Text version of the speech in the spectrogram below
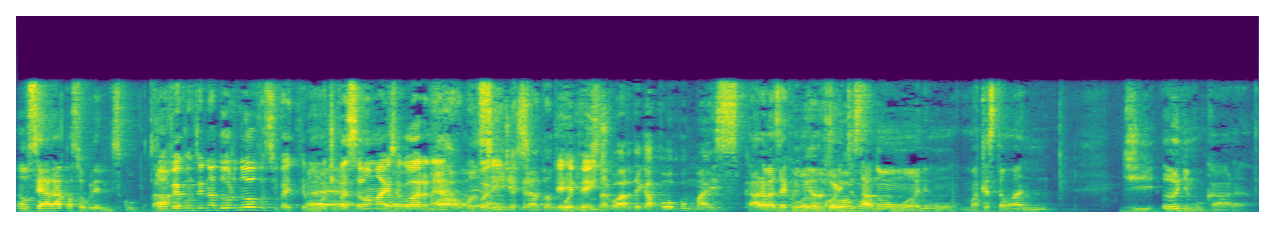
Não, o Ceará passou o Grêmio, desculpa. Tá. Vamos ver com um treinador novo, se vai ter uma É, motivação a mais não, agora, né? É, o Mancini é treinador do de Corinthians repente. agora, daqui a pouco, mas... Cara, mas é que o, o Corinthians jogo- tá num ânimo, uma questão de ânimo, cara.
